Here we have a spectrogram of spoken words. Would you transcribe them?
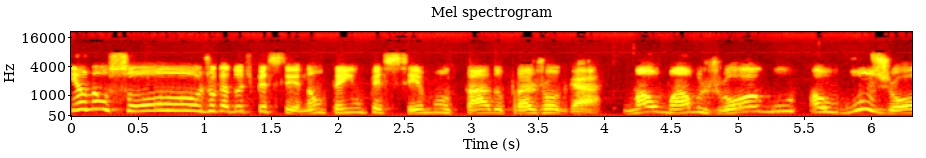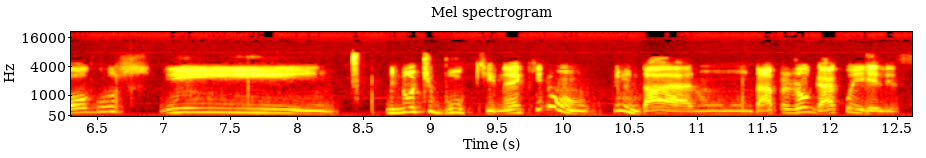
eu não sou jogador de PC, não tenho um PC montado para jogar. Mal mal jogo alguns jogos em, em notebook, né, que não, que não dá, não, não dá para jogar com eles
